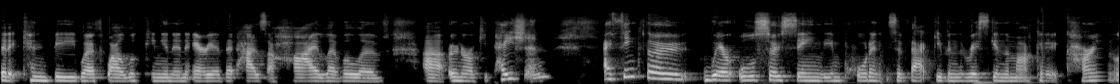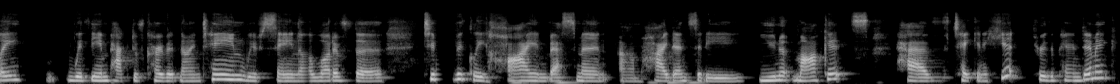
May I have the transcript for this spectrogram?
that it can be worthwhile looking in an area that has a high level of uh, owner occupation. I think, though, we're also seeing the importance of that given the risk in the market currently with the impact of COVID 19, we've seen a lot of the typically high investment, um, high density unit markets have taken a hit through the pandemic,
